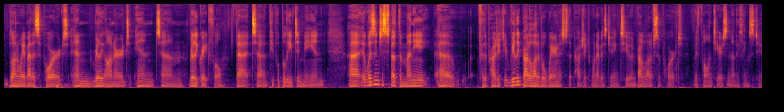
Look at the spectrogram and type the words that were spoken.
blown away by the support, and really honored and um, really grateful that uh, people believed in me. And uh, it wasn't just about the money uh, for the project; it really brought a lot of awareness to the project, what I was doing too, and brought a lot of support with volunteers and other things too.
